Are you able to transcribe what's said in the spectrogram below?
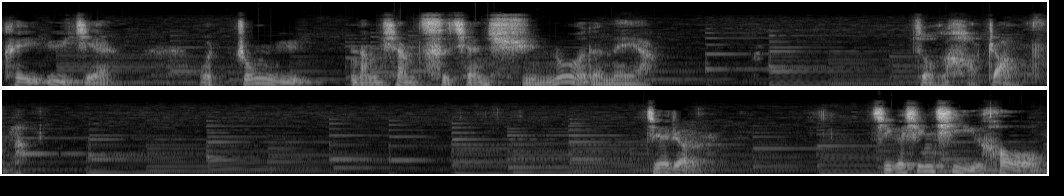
可以预见，我终于能像此前许诺的那样，做个好丈夫了。接着，几个星期以后，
